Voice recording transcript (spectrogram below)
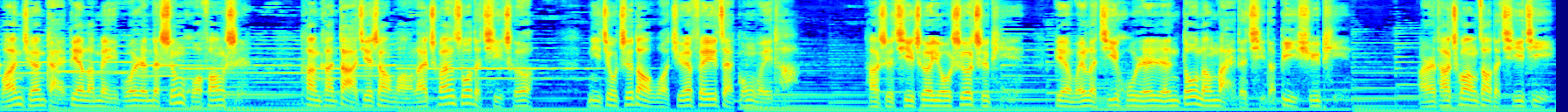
完全改变了美国人的生活方式。看看大街上往来穿梭的汽车。你就知道我绝非在恭维他，他是汽车由奢侈品变为了几乎人人都能买得起的必需品，而他创造的奇迹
